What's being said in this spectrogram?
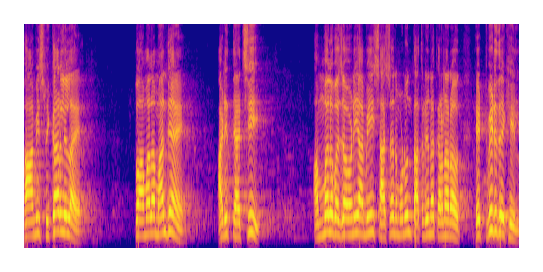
हा आम्ही स्वीकारलेला आहे. तो आम्हाला मान्य आहे. आणि त्याची अंमलबजावणी आम्ही शासन म्हणून तातडीनं करणार आहोत. हे ट्विट देखील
